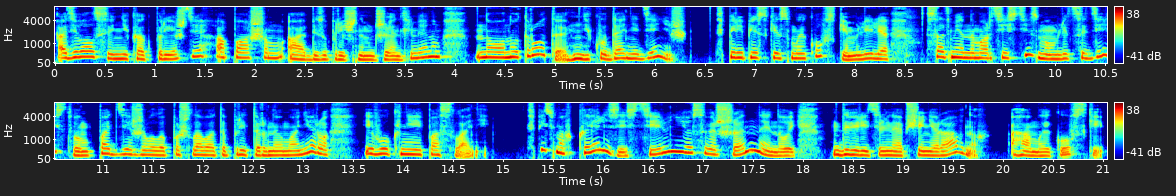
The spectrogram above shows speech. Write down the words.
Одевался не как прежде, опашем, а безупречным джентльменом, но нутро-то никуда не денешь. В переписке с Маяковским Лиля с отменным артистизмом, лицедейством поддерживала пошловато-приторную манеру его к ней посланий. В письмах к Эльзе стиль у нее совершенно иной, доверительное общение равных, а Маяковский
